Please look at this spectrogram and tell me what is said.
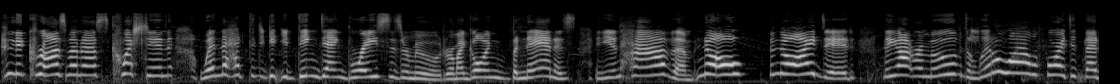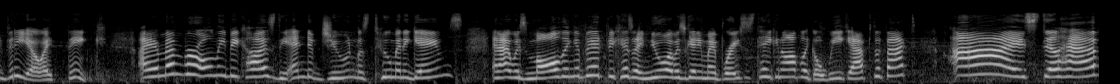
Nick Crossman asks, question, when the heck did you get your ding-dang braces removed? Or am I going bananas and you didn't have them? No, no, I did. They got removed a little while before I did that video, I think. I remember only because the end of June was too many games, and I was mauling a bit because I knew I was getting my braces taken off like a week after the fact. I still have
